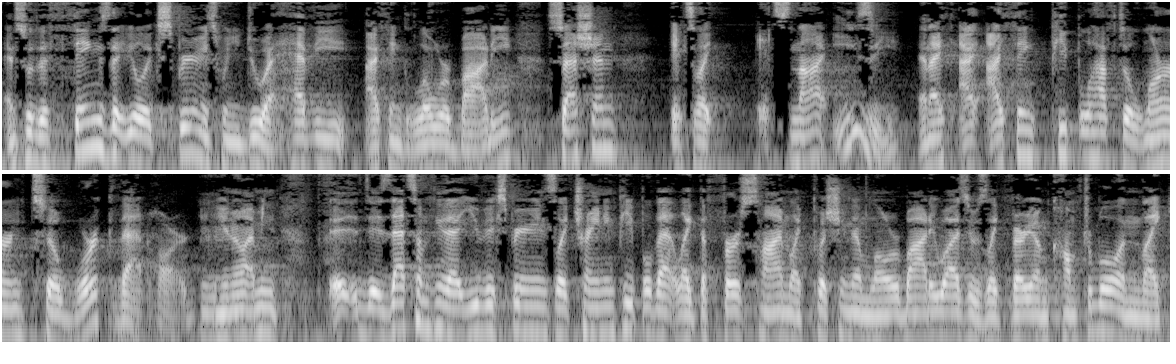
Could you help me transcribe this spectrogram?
And so the things that you'll experience when you do a heavy, I think, lower body session, it's like it's not easy. And I, I, I, think people have to learn to work that hard. Mm-hmm. You know, I mean, is that something that you've experienced, like training people that like the first time, like pushing them lower body wise, it was like very uncomfortable and like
